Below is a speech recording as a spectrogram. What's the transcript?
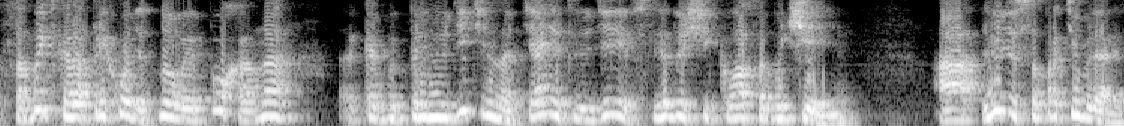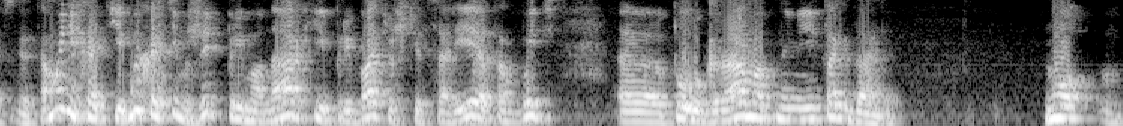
события, когда приходит новая эпоха, она как бы принудительно тянет людей в следующий класс обучения. А люди сопротивляются, говорят, а мы не хотим, мы хотим жить при монархии, при батюшке царе, там, быть э, полуграмотными и так далее. Но,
